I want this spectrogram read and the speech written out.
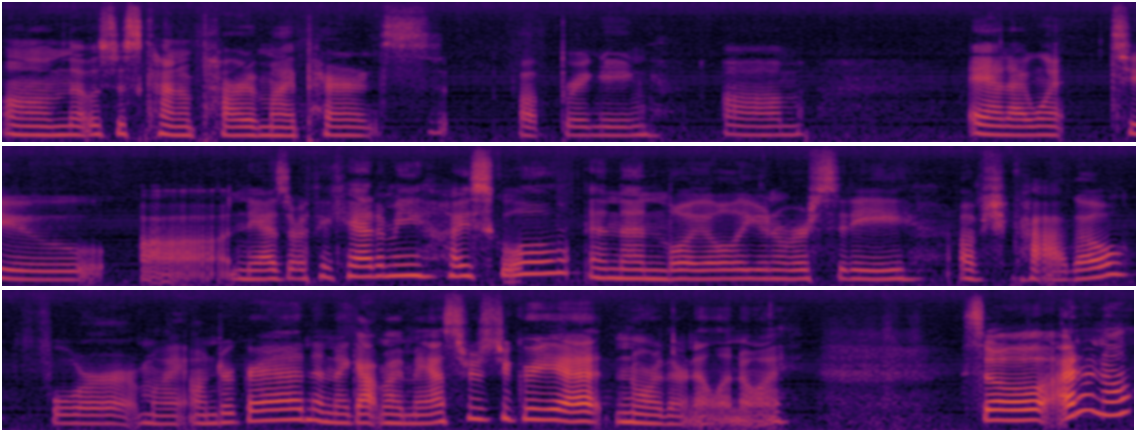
Um, that was just kind of part of my parents' upbringing. Um, and I went to uh, Nazareth Academy High School and then Loyola University of Chicago for my undergrad, and I got my master's degree at Northern Illinois. So I don't know,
